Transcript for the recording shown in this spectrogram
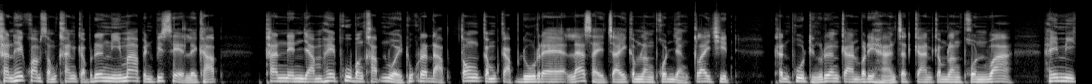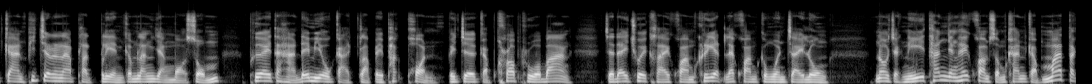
ท่านให้ความสำคัญกับเรื่องนี้มากเป็นพิเศษเลยครับท่านเน้นย้ำให้ผู้บังคับหน่วยทุกระดับต้องกำกับดูแลและใส่ใจกำลังพลอย่างใกล้ชิด ท่านพูดถึงเรื่องการบริหารจัดการกำลังพลว่า ให้มีการพิจารณาผลัดเปลี่ยนกำลังอย่างเหมาะสม เพื่อให้ทหารได้มีโอกาสกลับไปพักผ่อน ไปเจอกับครอบครัวบ้าง จะได้ช่วยคลายความเครียดและความกังวลใจลง นอกจากนี้ท่านยังให้ความสำคัญกับมาตร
